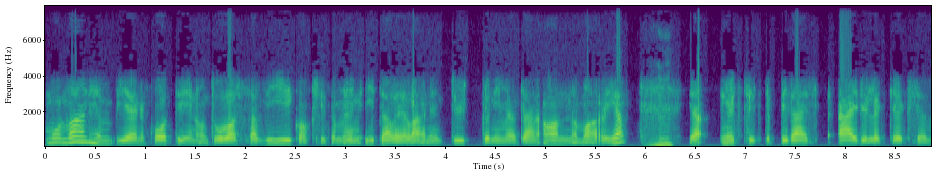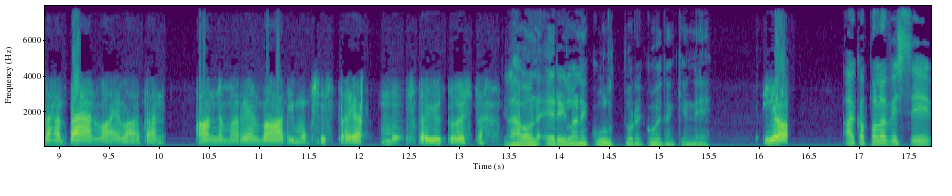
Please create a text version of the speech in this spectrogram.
mun vanhempien kotiin on tulossa viikoksi tämmöinen italialainen tyttö nimeltään Anna-Maria. Mm-hmm. Ja nyt sitten pitäisi äidille keksiä vähän päänvaivaa tämän Anna-Marian vaatimuksista ja muista jutuista. Ja on erilainen kulttuuri kuitenkin, niin... Joo. Aika paljon vissi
